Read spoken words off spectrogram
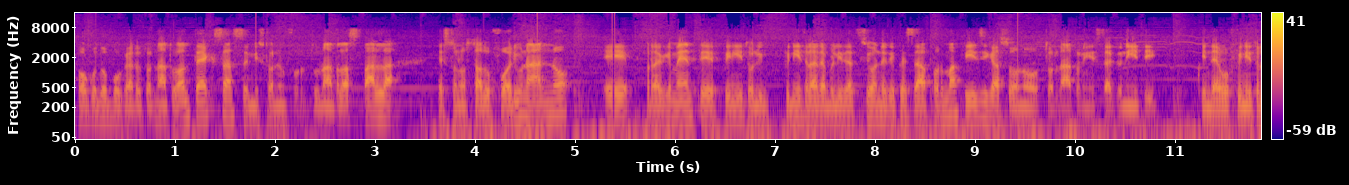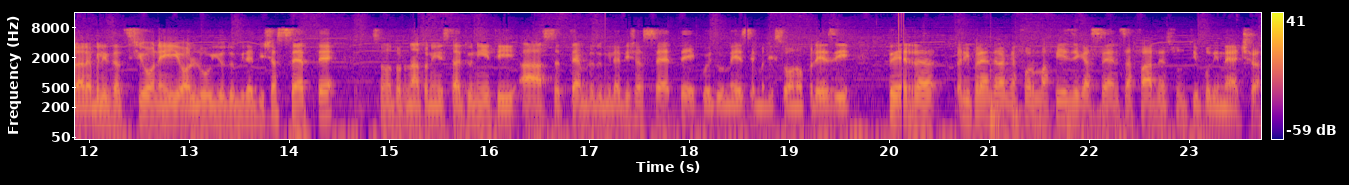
poco dopo che ero tornato dal Texas mi sono infortunato alla spalla e sono stato fuori un anno e praticamente finito, finita la riabilitazione e ripresa la forma fisica sono tornato negli Stati Uniti quindi avevo finito la riabilitazione io a luglio 2017 sono tornato negli Stati Uniti a settembre 2017 e quei due mesi me li sono presi per riprendere la mia forma fisica senza fare nessun tipo di match.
